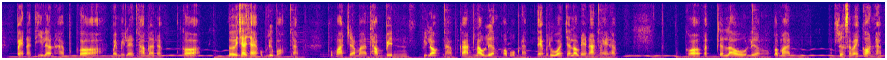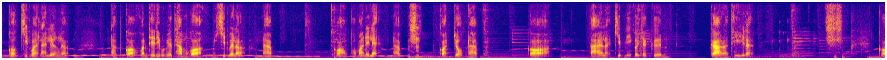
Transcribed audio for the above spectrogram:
8 นาทีแล้วนะครับ ก็ไม่มีอะไรทำแล้วนะครับ ก็เออใช่ใช่ผมลืมบอกนะครับ ผมอาจจะมาทำเป็นวิล็อกนะครับ การเล่าเรื่องของผมนะครับ แต่ไม่รู้ว่าจะเล่าได้นานไหมนะครับ ก็แบบจะเล่าเรื่องประมาณเรื่องสมัยก่อนนะครับ ก็คิดไว้หลายเรื่องแล้วนะครับก็คอนเทนต์ที่ผมจะทำก็มีคิดไว้แล้วนะครับก็ประมาณนี้แหละนะครับ ก่อนจบนะครับ ก็ตายละคลิปนี้ก็จะเกิน 9 นาทีแล้วก็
